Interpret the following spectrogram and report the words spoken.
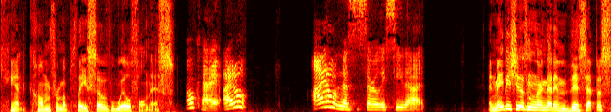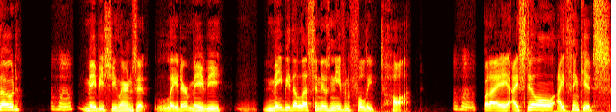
can't come from a place of willfulness. Okay, I don't I don't necessarily see that. And maybe she doesn't learn that in this episode. Mm-hmm. Maybe she learns it later. Maybe maybe the lesson isn't even fully taught. Mm-hmm. But I, I still I think it's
